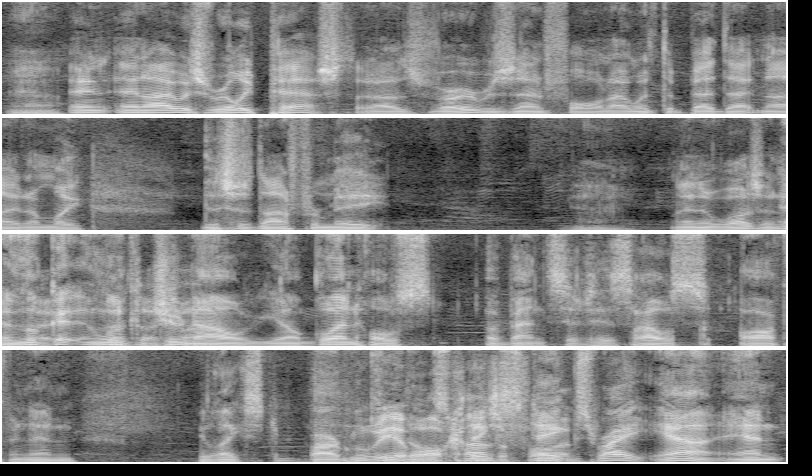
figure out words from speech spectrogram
Yeah. And and I was really pissed. And I was very resentful. And I went to bed that night. I'm like, this is not for me. And it wasn't. And look that- at and look at you time. now. You know, Glenn hosts events at his house often, and he likes to barbecue We have those all kinds big of fun. steaks, right? Yeah, and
